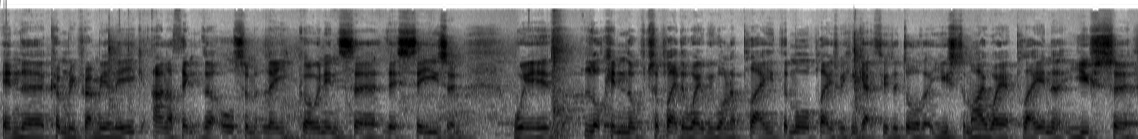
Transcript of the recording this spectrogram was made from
in the Cymru Premier League and I think that ultimately going into this season with looking to play the way we want to play. The more players we can get through the door that are used to my way of playing, that are used to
